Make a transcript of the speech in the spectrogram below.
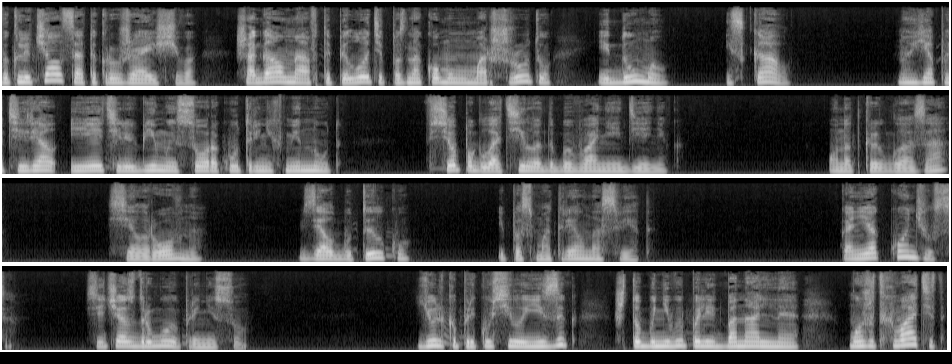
Выключался от окружающего, шагал на автопилоте по знакомому маршруту и думал, искал. Но я потерял и эти любимые сорок утренних минут. Все поглотило добывание денег. Он открыл глаза, сел ровно, взял бутылку и посмотрел на свет. Коньяк кончился. Сейчас другую принесу. Юлька прикусила язык, чтобы не выпалить банальное «Может, хватит?»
